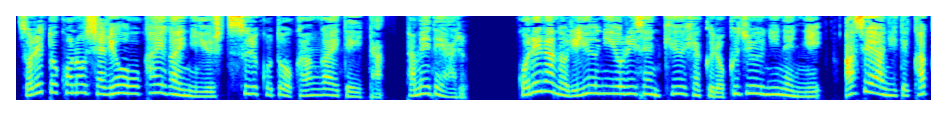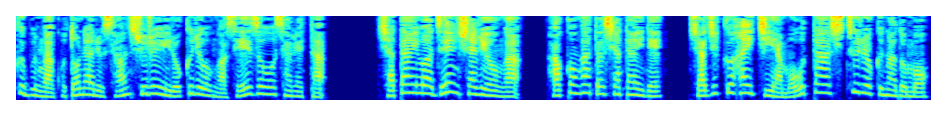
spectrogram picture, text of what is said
それとこの車両を海外に輸出することを考えていたためである。これらの理由により1962年にアセアにて各部が異なる3種類6両が製造された。車体は全車両が箱型車体で、車軸配置やモーター出力なども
